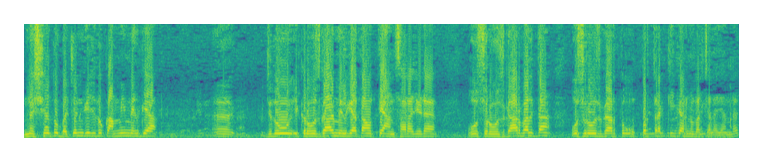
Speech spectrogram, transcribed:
ਨਸ਼ਿਆਂ ਤੋਂ ਬਚਣਗੇ ਜਦੋਂ ਕੰਮ ਹੀ ਮਿਲ ਗਿਆ। ਜਦੋਂ ਇੱਕ ਰੋਜ਼ਗਾਰ ਮਿਲ ਗਿਆ ਤਾਂ ਉਹ ਧਿਆਨ ਸਾਰਾ ਜਿਹੜਾ ਉਸ ਰੋਜ਼ਗਾਰ ਵੱਲ ਤਾਂ, ਉਸ ਰੋਜ਼ਗਾਰ ਤੋਂ ਉੱਪਰ ਤਰੱਕੀ ਕਰਨ ਵੱਲ ਚਲਾ ਜਾਂਦਾ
